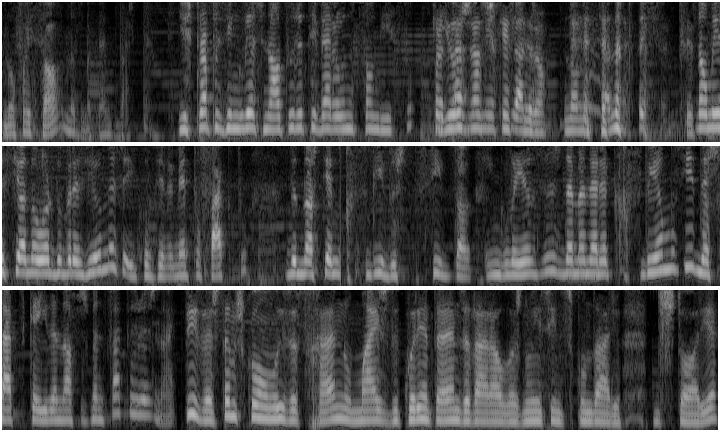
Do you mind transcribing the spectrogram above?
Não foi só, mas uma grande parte. E os próprios ingleses na altura tiveram noção disso. E hoje já se esqueceram. Não menciona, pois, não menciona o ouro do Brasil, mas inclusivamente o facto de nós termos recebido os tecidos ingleses da maneira que recebemos e deixar de cair das nossas manufaturas, não é? Viva, estamos com Luísa Serrano, mais de 40 anos a dar aulas no ensino secundário de História,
